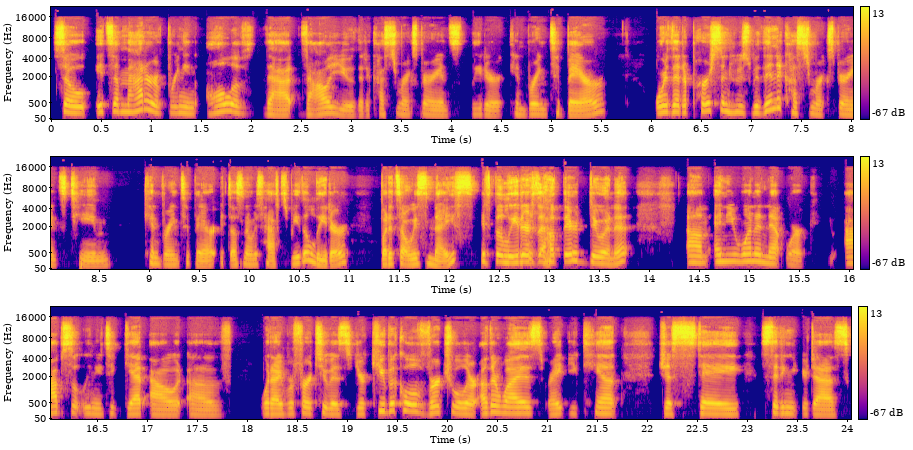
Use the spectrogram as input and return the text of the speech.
So it's a matter of bringing all of that value that a customer experience leader can bring to bear, or that a person who's within a customer experience team can bring to bear. It doesn't always have to be the leader, but it's always nice if the leader's out there doing it. Um, and you want to network. You absolutely need to get out of what I refer to as your cubicle, virtual or otherwise, right? You can't just stay sitting at your desk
